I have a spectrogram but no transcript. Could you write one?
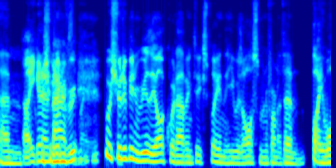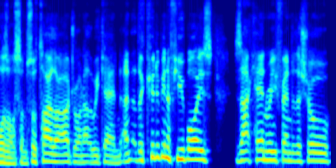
Um, oh, you're going to embarrass re- him, Which should have been really awkward having to explain that he was awesome in front of him, but he was awesome. So Tyler Ardron at the weekend, and there could have been a few boys. Zach Henry, friend of the show,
